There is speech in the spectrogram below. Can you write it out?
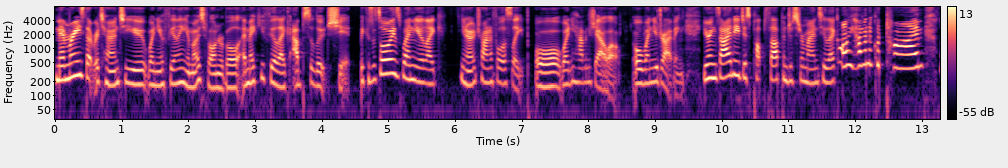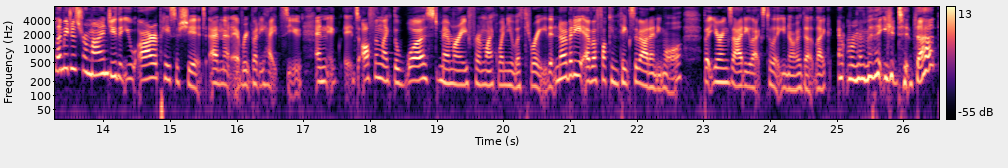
memories that return to you when you're feeling your most vulnerable and make you feel like absolute shit. Because it's always when you're like you know, trying to fall asleep or when you're having a shower or when you're driving. Your anxiety just pops up and just reminds you, like, oh, you're having a good time. Let me just remind you that you are a piece of shit and that everybody hates you. And it, it's often like the worst memory from like when you were three that nobody ever fucking thinks about anymore. But your anxiety likes to let you know that, like, remember that you did that.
